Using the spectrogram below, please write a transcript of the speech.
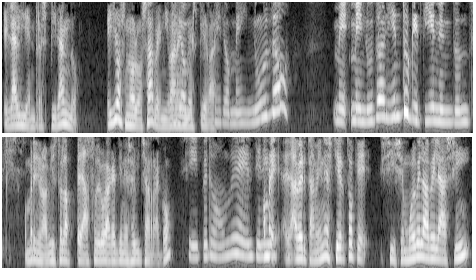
el alien respirando ellos no lo saben y van pero, a investigar Pero menudo, me, menudo aliento que tiene entonces. hombre no has visto la pedazo de boca que tiene ese bicharraco Sí, pero hombre, tiene... Hombre, a ver, también es cierto que si se mueve la vela así,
